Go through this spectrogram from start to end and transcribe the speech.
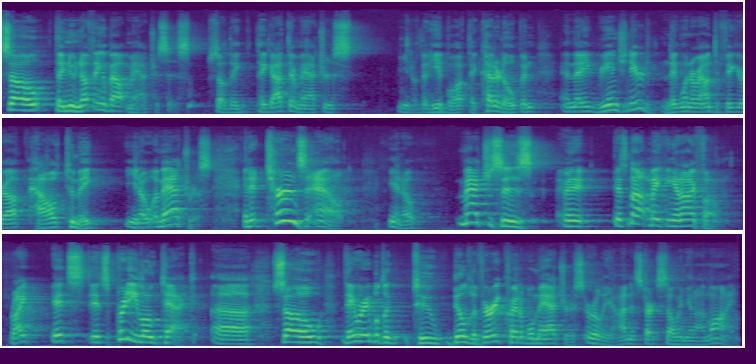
So they knew nothing about mattresses. So they, they got their mattress, you know, that he had bought, they cut it open, and they re-engineered it. And they went around to figure out how to make, you know, a mattress. And it turns out, you know, mattresses, I mean, it's not making an iPhone, right? It's, it's pretty low tech. Uh, so they were able to, to build a very credible mattress early on and start selling it online.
